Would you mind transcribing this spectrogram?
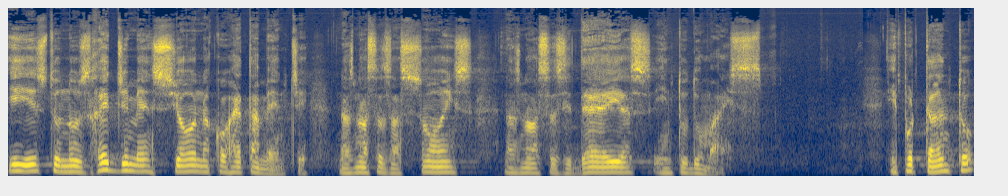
e isto nos redimensiona corretamente nas nossas ações, nas nossas ideias e em tudo mais. E, portanto,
